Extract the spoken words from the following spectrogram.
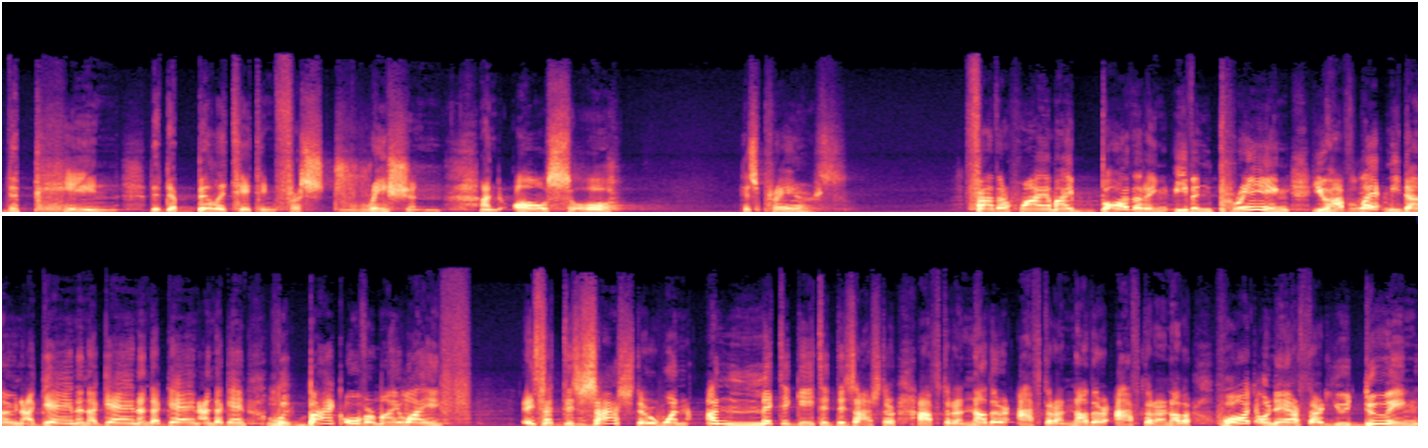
the pain, the debilitating frustration, and also his prayers? Father, why am I bothering even praying? You have let me down again and again and again and again. Look back over my life. It's a disaster, one unmitigated disaster after another, after another, after another. What on earth are you doing?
